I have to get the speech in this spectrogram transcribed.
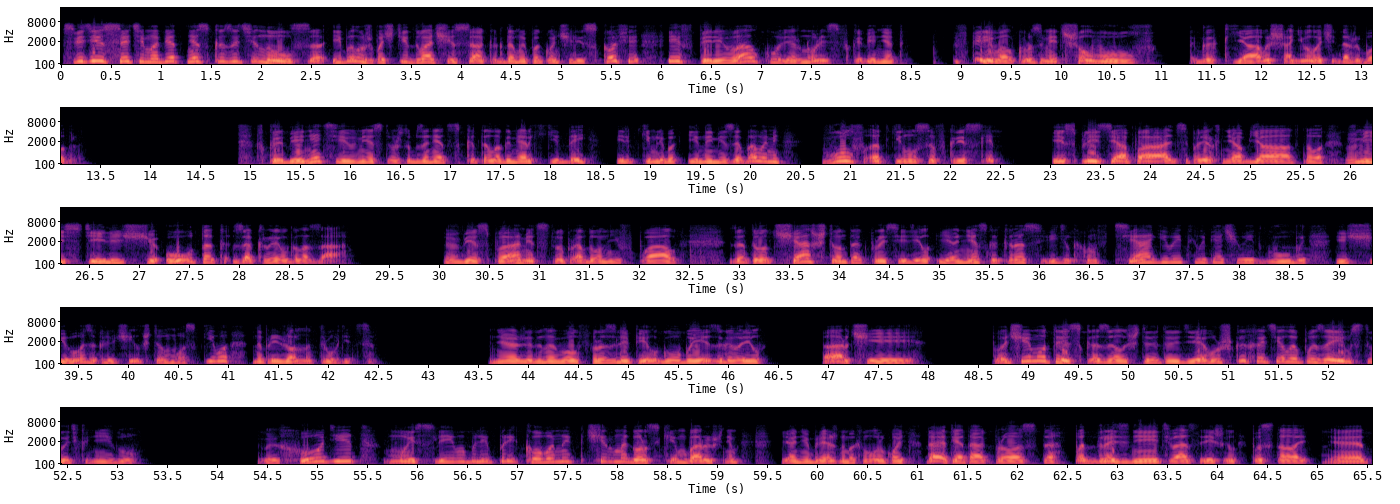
В связи с этим обед несколько затянулся, и было уже почти два часа, когда мы покончили с кофе и в перевалку вернулись в кабинет. В перевалку, разумеется, шел Вулф, тогда как я вышагивал очень даже бодро. В кабинете, вместо того, чтобы заняться каталогами орхидей или какими-либо иными забавами, Вулф откинулся в кресле, и, сплетя пальцы поверх необъятного вместилища уток, закрыл глаза. В беспамятство, правда, он не впал. За тот час, что он так просидел, я несколько раз видел, как он втягивает и выпячивает губы, из чего заключил, что мозг его напряженно трудится. Неожиданно Волф разлепил губы и заговорил. «Арчи, Почему ты сказал, что эта девушка хотела позаимствовать книгу? Выходит, мысли его были прикованы к черногорским барышням. Я небрежно махнул рукой. Да это я так просто. Поддразнить вас решил. Пустой. Нет.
